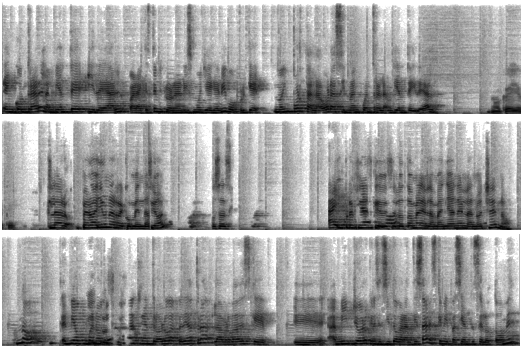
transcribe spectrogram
encontrar el ambiente ideal para que este microorganismo llegue vivo, porque no importa la hora si no encuentra el ambiente ideal. Ok, ok. Claro, pero hay una recomendación. O sea, ¿tú prefieres que se lo tomen en la mañana, en la noche? No. No, en mi, bueno, yo entróloga pediatra, la verdad es que eh, a mí yo lo que necesito garantizar es que mi paciente se lo tome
